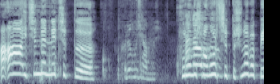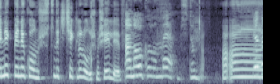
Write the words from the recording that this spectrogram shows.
Aa içinden ne çıktı? Kırılmış hamur. Kurumuş Anaokul- hamur çıktı. Şuna bak benek benek olmuş. Üstünde çiçekler oluşmuş Elif. Anaokulunda yapmıştım. Aa Ya da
